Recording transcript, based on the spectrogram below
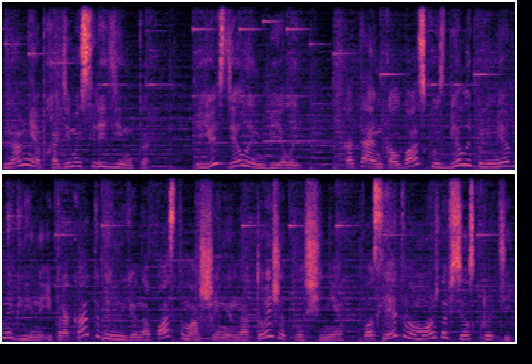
Нам необходима серединка. Ее сделаем белой. Катаем колбаску из белой полимерной глины и прокатываем ее на пастомашине на той же толщине. После этого можно все скрутить.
